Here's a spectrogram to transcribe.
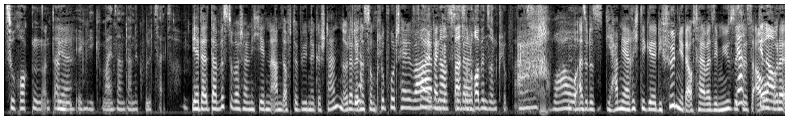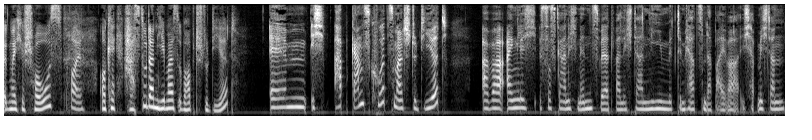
zu rocken und dann Ja. irgendwie gemeinsam da eine coole Zeit zu haben. Ja, da, da bist du wahrscheinlich jeden Abend auf der Bühne gestanden, oder wenn Ja. es so ein Clubhotel war. Voll, dann genau, es war so ein Robinson-Club. war das. Ach, wow. Also das, die haben ja richtige, die führen ja da auch teilweise Musicals Ja, auf genau. oder irgendwelche Shows. Voll. Okay. Hast du dann jemals überhaupt studiert? Ähm, ich habe ganz kurz mal studiert, aber eigentlich ist das gar nicht nennenswert, weil ich da nie mit dem Herzen dabei war. Ich habe mich dann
